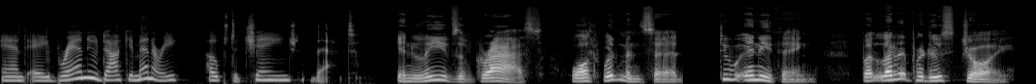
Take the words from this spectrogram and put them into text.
and a brand new documentary hopes to change that. in Leaves of Grass, Walt Whitman said, "Do anything, but let it produce joy."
